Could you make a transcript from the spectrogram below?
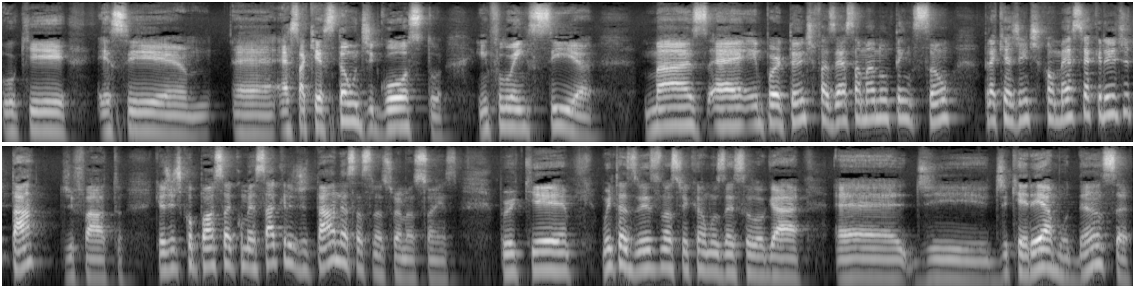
o que esse é, essa questão de gosto influencia. Mas é importante fazer essa manutenção para que a gente comece a acreditar de fato, que a gente possa começar a acreditar nessas transformações, porque muitas vezes nós ficamos nesse lugar é, de, de querer a mudança,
